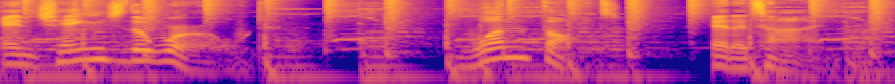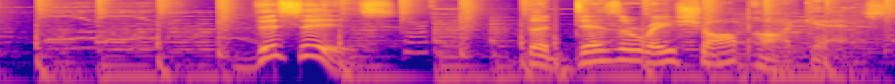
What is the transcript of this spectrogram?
and change the world. One thought at a time. This is the Desiree Shaw Podcast.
